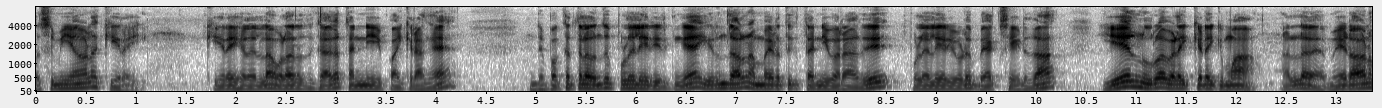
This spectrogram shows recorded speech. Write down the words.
பசுமையான கீரை. கீரைகள் எல்லாம் வளர்கிறதுக்காக தண்ணி பாய்க்கிறாங்க. இந்த பக்கத்தில் வந்து புழலேரி இருக்குங்க. இருந்தாலும் நம்ம இடத்துக்கு தண்ணி வராது. புழலேரியோட பேக் சைடு தான். ஏழ்நூறுவா விலைக்கு கிடைக்குமா? நல்ல மேடான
